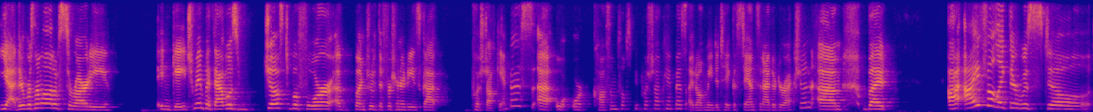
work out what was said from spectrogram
yeah there was not a lot of sorority engagement but that was just before a bunch of the fraternities got pushed off campus uh, or, or cause themselves to be pushed off campus. I don't mean to take a stance in either direction um, but I, I felt like there was still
